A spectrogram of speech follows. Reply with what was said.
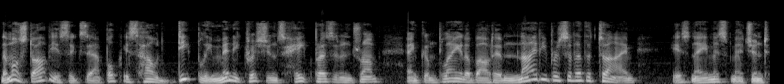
The most obvious example is how deeply many Christians hate President Trump and complain about him 90% of the time his name is mentioned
